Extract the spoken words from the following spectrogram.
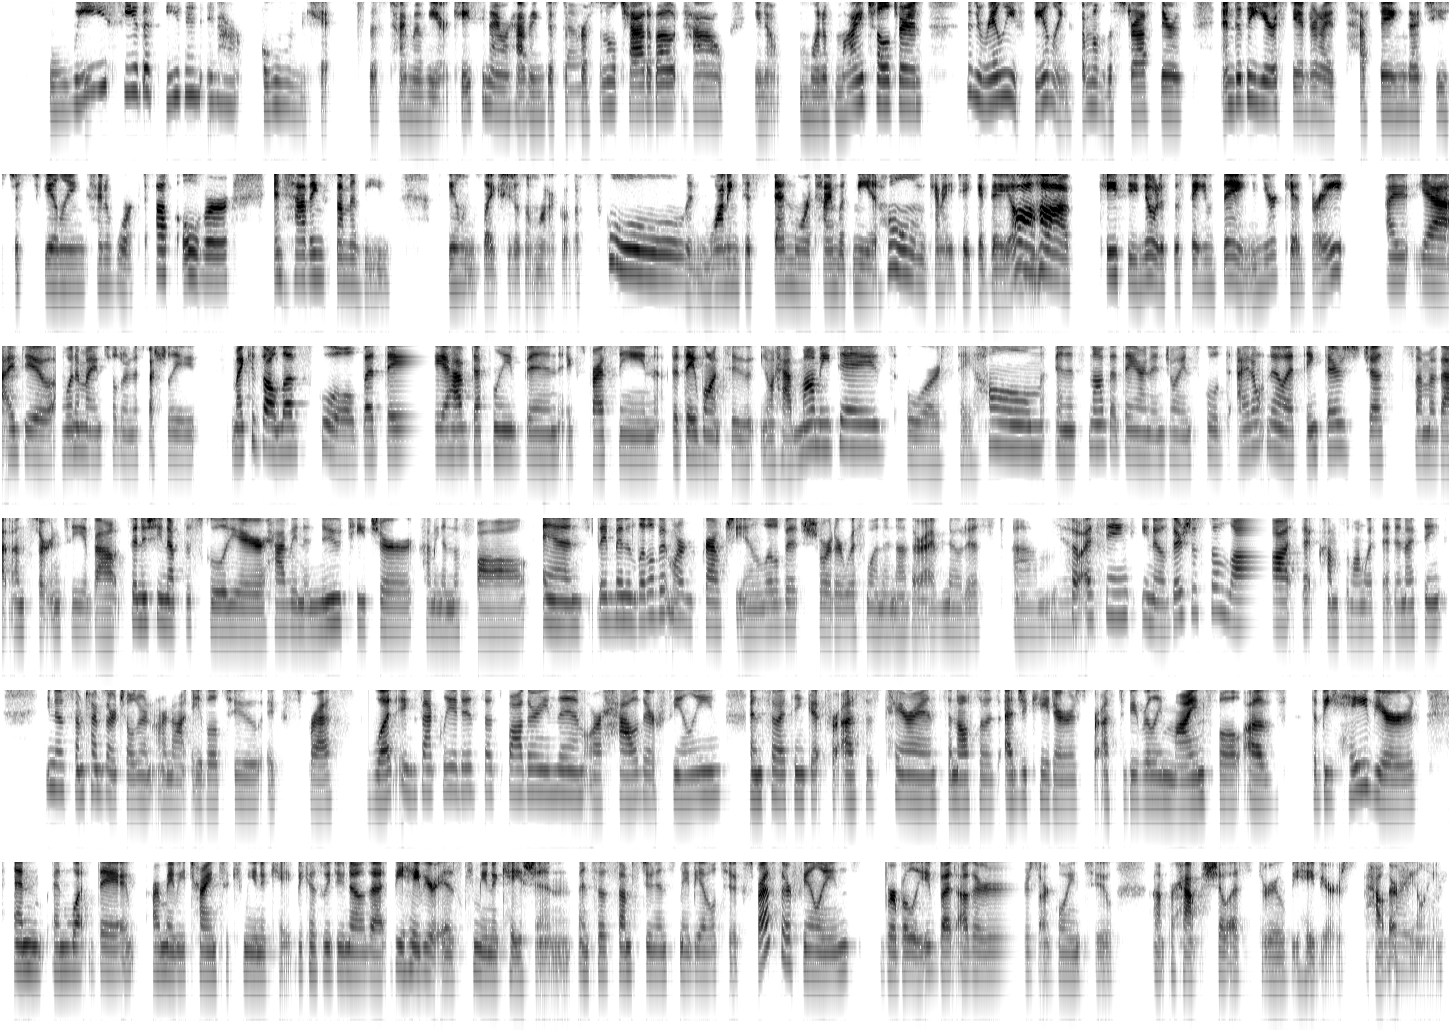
we see this even in our own kids this time of year. Casey and I were having just a yeah. personal chat about how, you know, one of my children is really feeling some of the stress. There's end of the year standardized testing that she's just feeling kind of worked up over and having some of these feelings like she doesn't want to go to school and wanting to spend more time with me at home. Can I take a day mm-hmm. off? Casey noticed the same thing in your kids, right? I, yeah, I do. One of my children, especially my kids all love school, but they have definitely been expressing that they want to, you know, have mommy days or stay home. And it's not that they aren't enjoying school. I don't know. I think there's just some of that uncertainty about finishing up the school year, having a new teacher coming in the fall. And they've been a little bit more grouchy and a little bit shorter with one another, I've noticed. Um, yeah. So I think, you know, there's just a lot that comes along with it. And I think, you know, sometimes our children are not able to express what exactly it is that's bothering them or how they're feeling. And so I think it for us as parents and also as educators, for us to be really mindful of the behaviors and and what they are maybe trying to communicate because we do know that behavior is communication and so some students may be able to express their feelings verbally but others are going to um, perhaps show us through behaviors how they're right. feeling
